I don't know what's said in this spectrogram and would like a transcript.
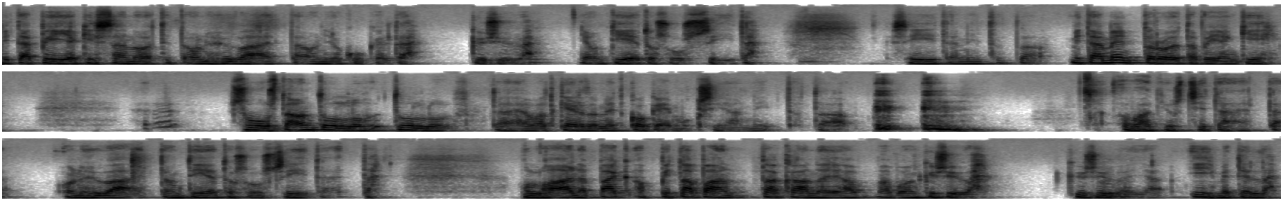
mitä Piiakin sanoi, että on hyvä, että on joku, keltä kysyä ja on tietoisuus siitä. siitä niin tota, mitä mentoroitavienkin suusta on tullut, tullut tai he ovat kertoneet kokemuksia, niin tota, ovat just sitä, että on hyvä, että on tietoisuus siitä, että mulla on aina backup tapan takana ja mä voin kysyä, kysyä ja ihmetellä.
